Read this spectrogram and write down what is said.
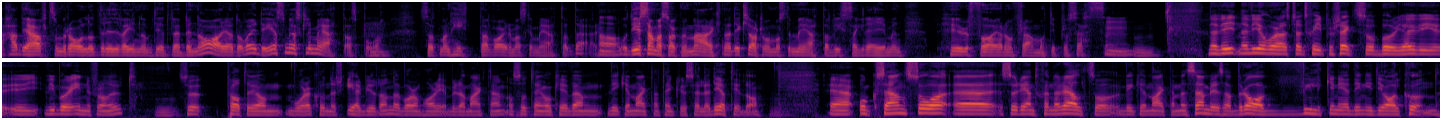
hade jag haft som roll att driva in dem till ett webbinar, ja då var det det som jag skulle mätas på. Så att man hittar vad är det man ska mäta där. Och det är samma sak med marknad, det är klart att man måste mäta vissa grejer, men hur för jag dem framåt i processen? Mm. När vi, när vi gör våra strategiprojekt så börjar vi, vi börjar inifrån och ut. Så pratar vi om våra kunders erbjudande, vad de har att erbjuda marknaden. Och så tänker jag, okej, vem, vilken marknad tänker du sälja det till då? Eh, och sen så, eh, så rent generellt så, vilken marknad, men sen blir det så här, bra, vilken är din idealkund?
